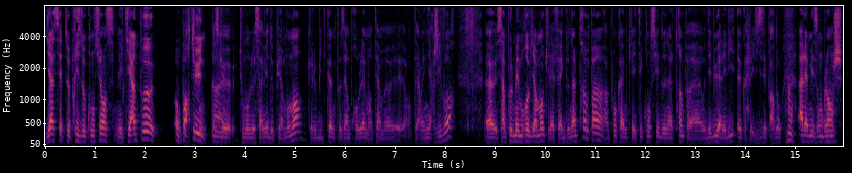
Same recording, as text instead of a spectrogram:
il y a cette prise de conscience, mais qui est un peu opportune, parce que tout le monde le savait depuis un moment, que le Bitcoin posait un problème en termes, euh, en termes énergivores. Euh, c'est un peu le même revirement qu'il a fait avec Donald Trump. Hein. Rappelons quand même qu'il a été conseiller de Donald Trump euh, au début à l'Élysée, pardon, à la Maison Blanche.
